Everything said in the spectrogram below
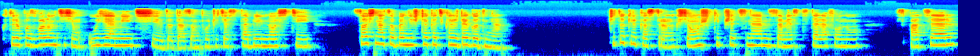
które pozwolą ci się uziemić, dodadzą poczucia stabilności, coś na co będziesz czekać każdego dnia. Czy to kilka stron książki przed snem zamiast telefonu, spacer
